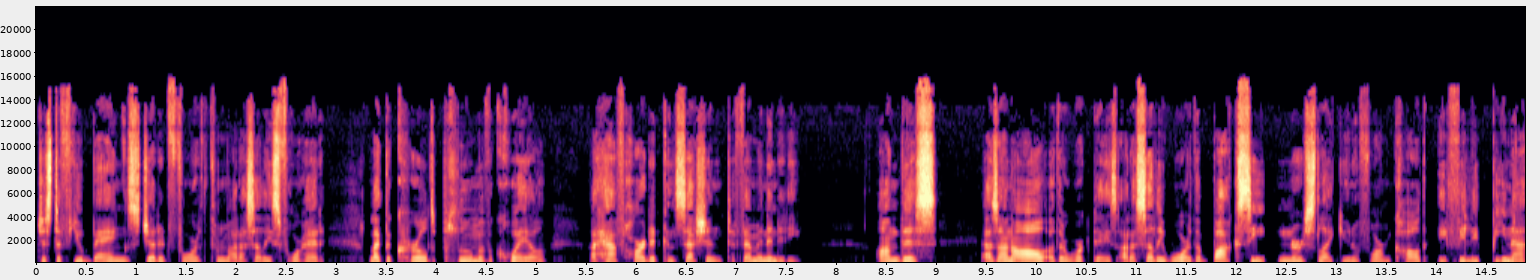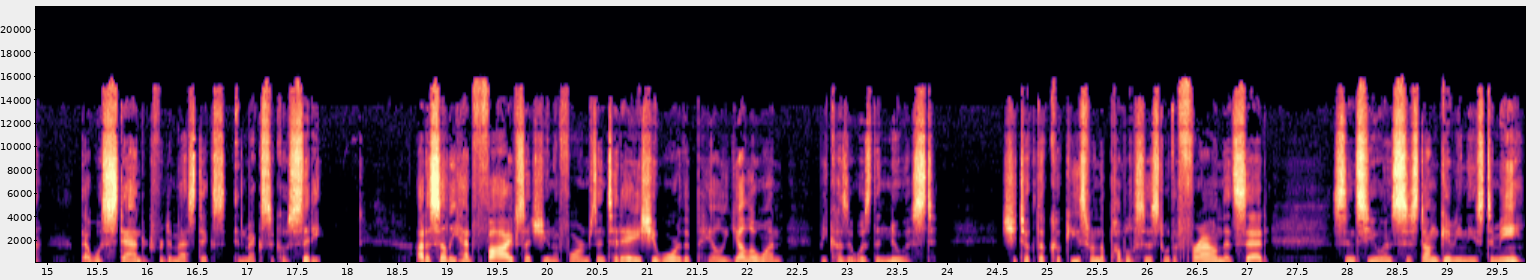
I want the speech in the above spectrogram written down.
just a few bangs jutted forth from Araceli's forehead, like the curled plume of a quail, a half hearted concession to femininity. On this, as on all other workdays, Araceli wore the boxy, nurse like uniform called a Filipina that was standard for domestics in Mexico City. Araceli had five such uniforms, and today she wore the pale yellow one because it was the newest. She took the cookies from the publicist with a frown that said, Since you insist on giving these to me.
